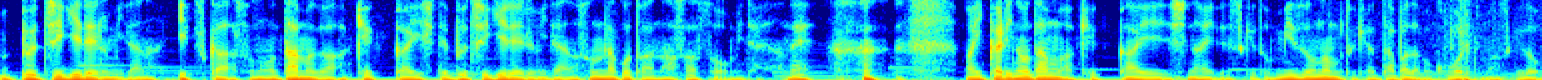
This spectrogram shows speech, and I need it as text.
ブチギレるみたいな。いつかそのダムが決壊してブチギレるみたいなそんなことはなさそうみたいなね。まあ怒りのダムは決壊しないですけど水を飲む時はダバダバこぼれてますけど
